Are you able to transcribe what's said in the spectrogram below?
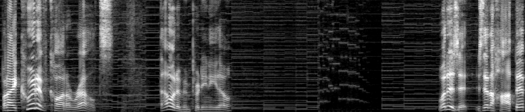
but I could have caught a Ralts. That would have been pretty neato. What is it? Is that a Hoppip?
